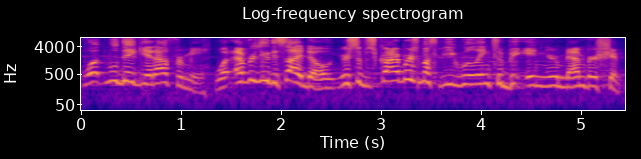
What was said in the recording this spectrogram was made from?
What will they get out from me? Whatever you decide though, your subscribers must be willing to be in your membership.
